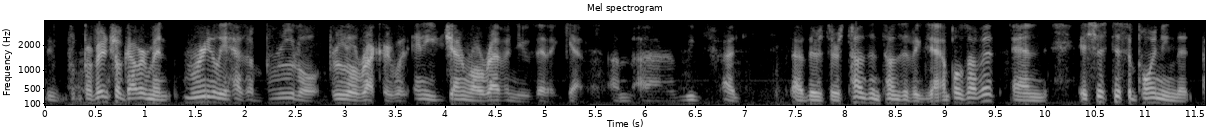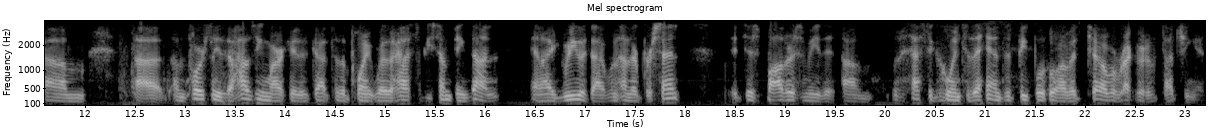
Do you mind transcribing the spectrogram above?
the provincial government really has a brutal, brutal record with any general revenue that it gets. Um, uh, we've uh, uh, there's there's tons and tons of examples of it, and it's just disappointing that um, uh, unfortunately the housing market has got to the point where there has to be something done, and I agree with that 100 percent. It just bothers me that um, it has to go into the hands of people who have a terrible record of touching it.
